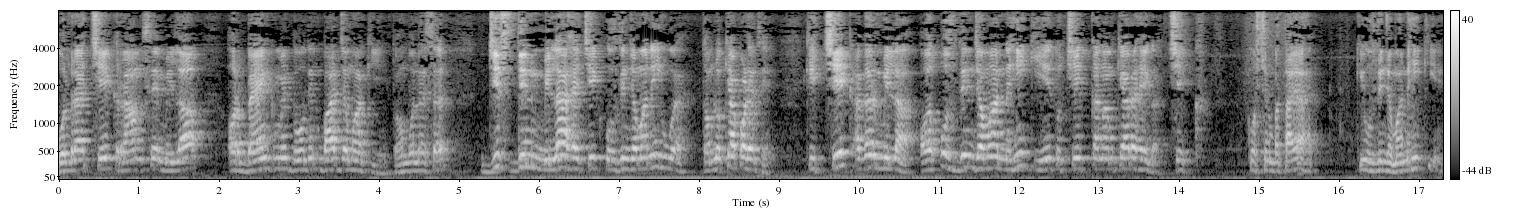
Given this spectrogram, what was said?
बोल रहा है चेक राम से मिला और बैंक में दो दिन बाद जमा किए। तो हम बोले सर जिस दिन मिला है चेक, उस दिन जमा नहीं हुआ है। तो हम लोग क्या पढ़े थे? कि चेक अगर मिला और उस दिन जमा नहीं किए तो चेक का नाम क्या रहेगा? चेक। क्वेश्चन बताया है कि उस दिन जमा नहीं किए।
